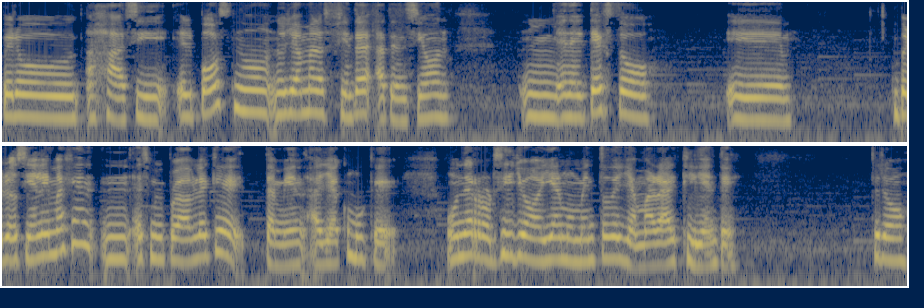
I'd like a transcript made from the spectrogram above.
pero ajá si el post no no llama la suficiente atención mm, en el texto eh, pero si en la imagen mm, es muy probable que también haya como que un errorcillo ahí al momento de llamar al cliente. Pero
